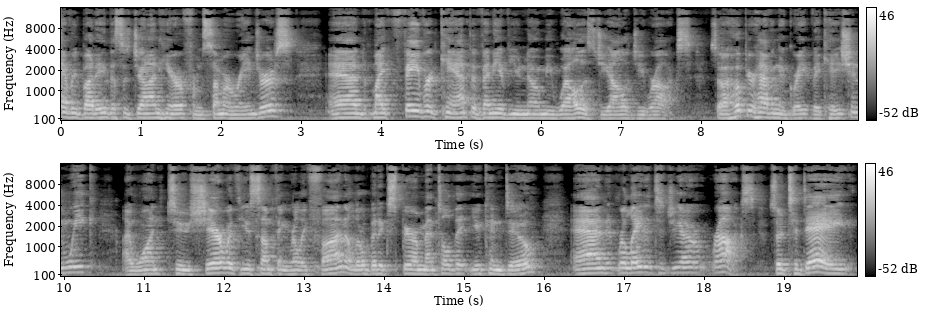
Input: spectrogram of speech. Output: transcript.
everybody, this is John here from Summer Rangers. And my favorite camp, if any of you know me well, is Geology Rocks. So I hope you're having a great vacation week. I want to share with you something really fun, a little bit experimental that you can do and related to Geo Rocks. So today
